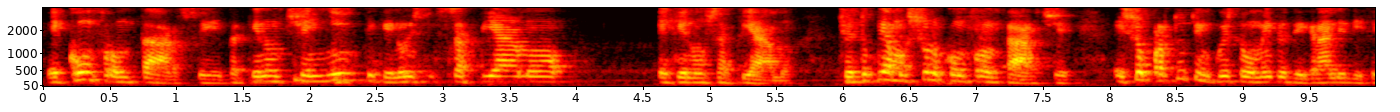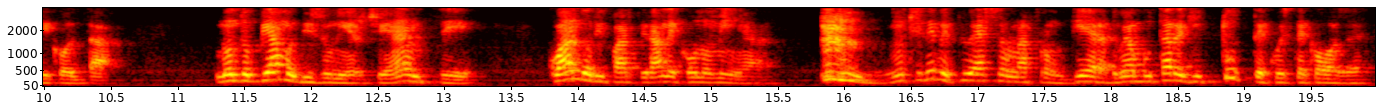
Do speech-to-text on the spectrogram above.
e confrontarsi perché non c'è niente che noi sappiamo e che non sappiamo, cioè dobbiamo solo confrontarci e soprattutto in questo momento di grandi difficoltà. Non dobbiamo disunirci, anzi, quando ripartirà l'economia, non ci deve più essere una frontiera, dobbiamo buttare giù tutte queste cose.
